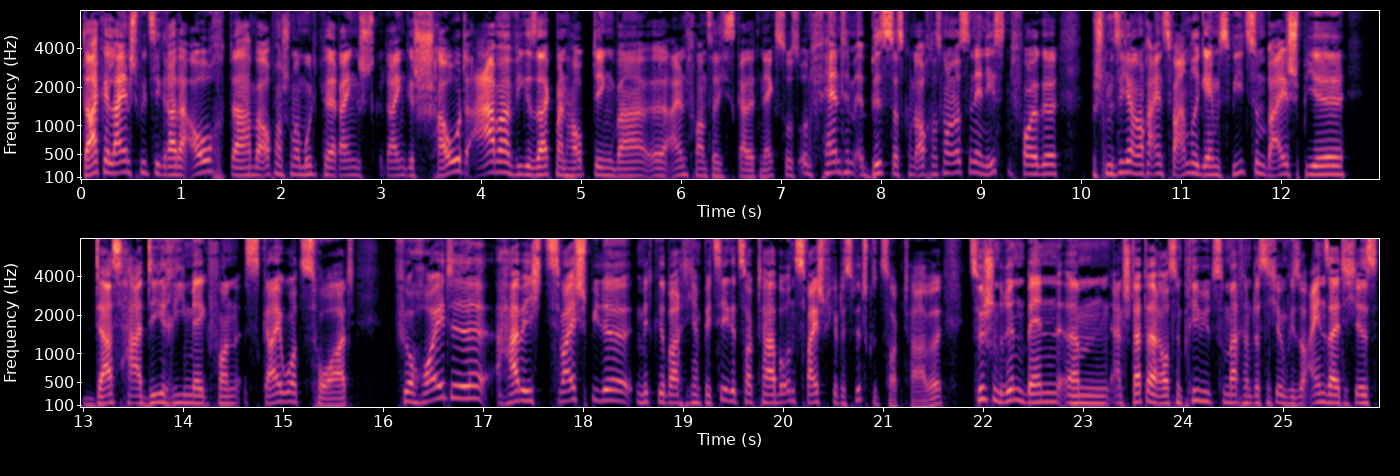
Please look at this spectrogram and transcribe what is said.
Dark Alliance spielt sie gerade auch, da haben wir auch mal schon mal Multiplayer reingesch reingeschaut, aber wie gesagt, mein Hauptding war äh, allen voran tatsächlich Scarlet Nexus und Phantom Abyss, das kommt auch, das kommt alles in der nächsten Folge, bestimmt sicher noch ein, zwei andere Games, wie zum Beispiel das HD-Remake von Skyward Sword. Für heute habe ich zwei Spiele mitgebracht, die ich am PC gezockt habe und zwei Spiele auf der Switch gezockt habe. Zwischendrin, Ben, ähm, anstatt daraus eine Preview zu machen, das nicht irgendwie so einseitig ist,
